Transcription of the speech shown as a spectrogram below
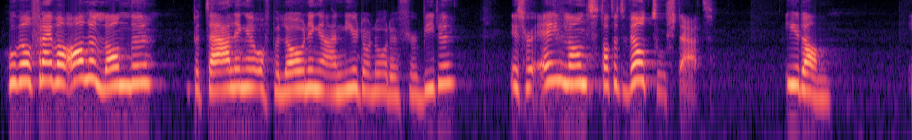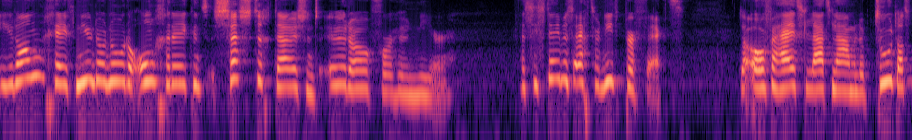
Hoewel vrijwel alle landen betalingen of beloningen aan nierdonoren verbieden, is er één land dat het wel toestaat: Iran. Iran geeft nierdonoren omgerekend 60.000 euro voor hun nier. Het systeem is echter niet perfect. De overheid laat namelijk toe dat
